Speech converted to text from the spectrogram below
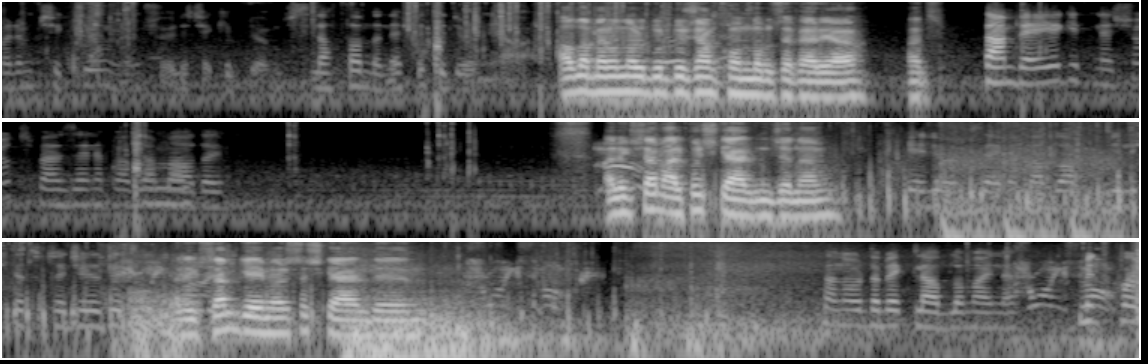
varım çekiyor muyum? Şöyle çekebiliyorum. Bu silahtan da nefret ediyorum ya. Abla ben onları durduracağım konuda bu sefer ya. Hadi. Sen B'ye git Neşot. Ben Zeynep ablamla Tamam. A'dayım. Aleykümselam Alp hoş geldin canım. Geliyorum Zeynep ablam. Birlikte tutacağız. eski Aleykümselam Gamers hoş geldin. Sen orada bekle ablam aynen. Mid koş.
